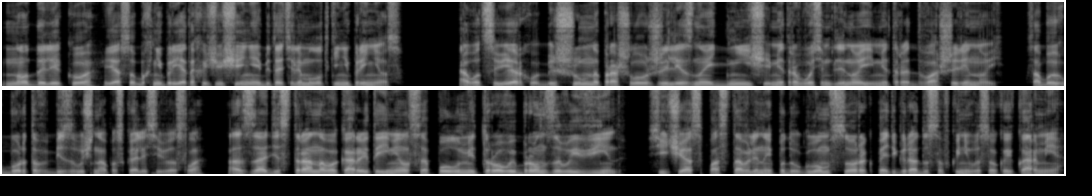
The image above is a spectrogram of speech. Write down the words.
но далеко и особых неприятных ощущений обитателям лодки не принес. А вот сверху бесшумно прошло железное днище, метра восемь длиной и метра два шириной. С обоих бортов беззвучно опускались весла, а сзади странного корыта имелся полуметровый бронзовый винт, сейчас поставленный под углом в 45 градусов к невысокой корме.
